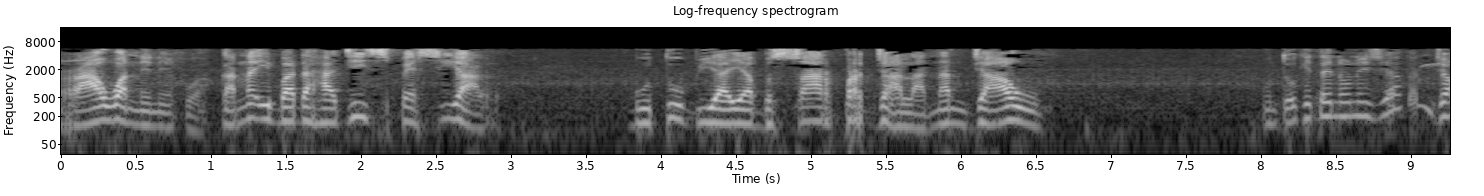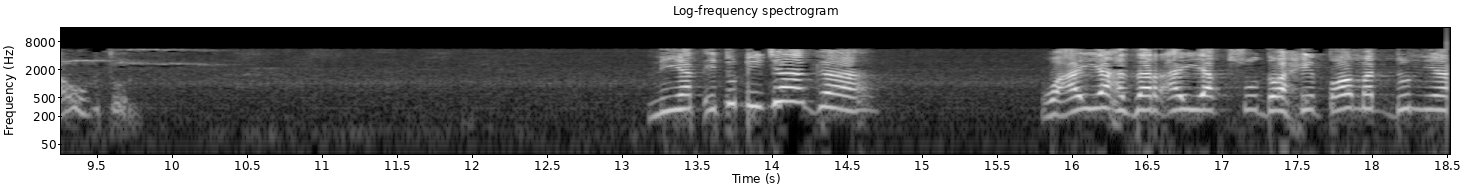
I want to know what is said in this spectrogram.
Rawan ini, wah. karena ibadah haji spesial. Butuh biaya besar, perjalanan jauh. Untuk kita Indonesia kan jauh betul. Niat itu dijaga. Wa ayyahzar ayyak sudah hitamat dunya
